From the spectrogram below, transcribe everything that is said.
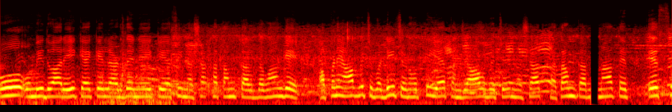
ਉਹ ਉਮੀਦਵਾਰ ਇਹ ਕਹਿ ਕੇ ਲੜਦੇ ਨੇ ਕਿ ਅਸੀਂ ਨਸ਼ਾ ਖਤਮ ਕਰ ਦਵਾਂਗੇ। ਆਪਣੇ ਆਪ ਵਿੱਚ ਵੱਡੀ ਚੁਣੌਤੀ ਹੈ। ਪੰਜਾਬ ਵਿੱਚ ਨਸ਼ਾ ਖਤਮ ਕਰਨਾ ਤੇ ਇਸ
